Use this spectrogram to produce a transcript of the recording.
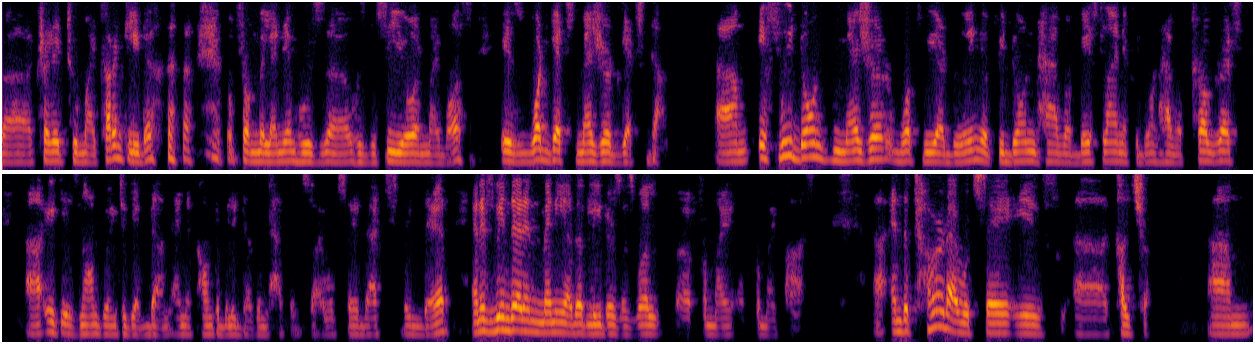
uh, credit to my current leader from Millennium, who's uh, who's the CEO and my boss, is what gets measured gets done. Um, if we don't measure what we are doing, if we don't have a baseline, if we don't have a progress, uh, it is not going to get done and accountability doesn't happen. So I would say that's been there and it's been there in many other leaders as well uh, from my from my past. Uh, and the third I would say is uh, culture. Um,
